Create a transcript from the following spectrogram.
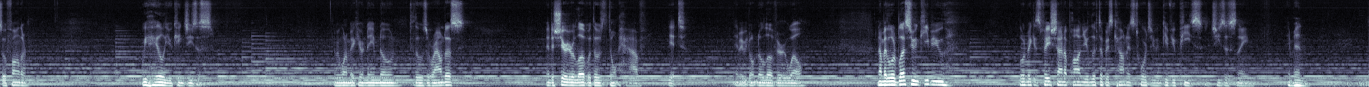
So, Father, we hail you, King Jesus. And we want to make your name known to those around us and to share your love with those that don't have it and maybe don't know love very well. Now may the Lord bless you and keep you. Lord, make his face shine upon you, lift up his countenance towards you, and give you peace. In Jesus' name, amen.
